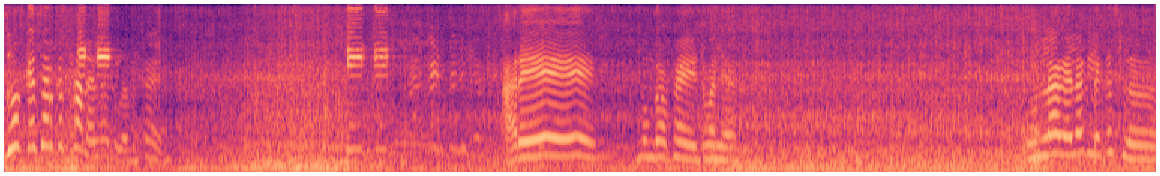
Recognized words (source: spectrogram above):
झोक्यासारखं थालायला लागलं ना काय? अरे मुंगा फाईट वाल्या. ऊन लागायला लागले कसलं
